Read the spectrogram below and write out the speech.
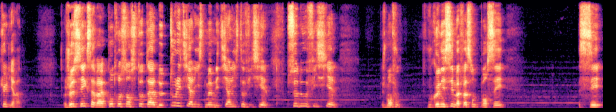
que l'Iran. Je sais que ça va à contresens total de tous les tier lists, même les tier lists officiels, pseudo-officiels. Je m'en fous. Vous connaissez ma façon de penser. C'est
